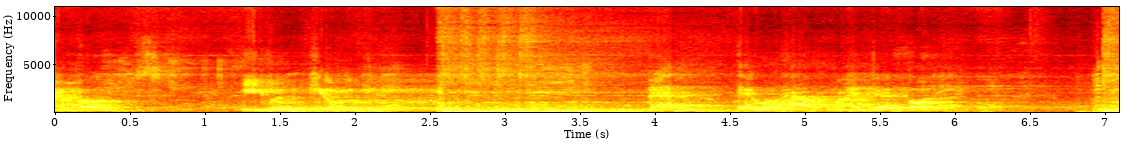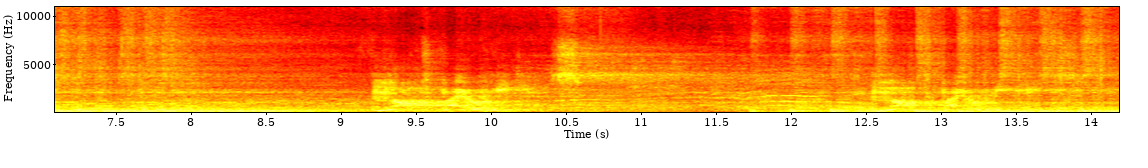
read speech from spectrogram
my bones, even kill them. Then they will have my dead body. Not my obedience. Not my obedience.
